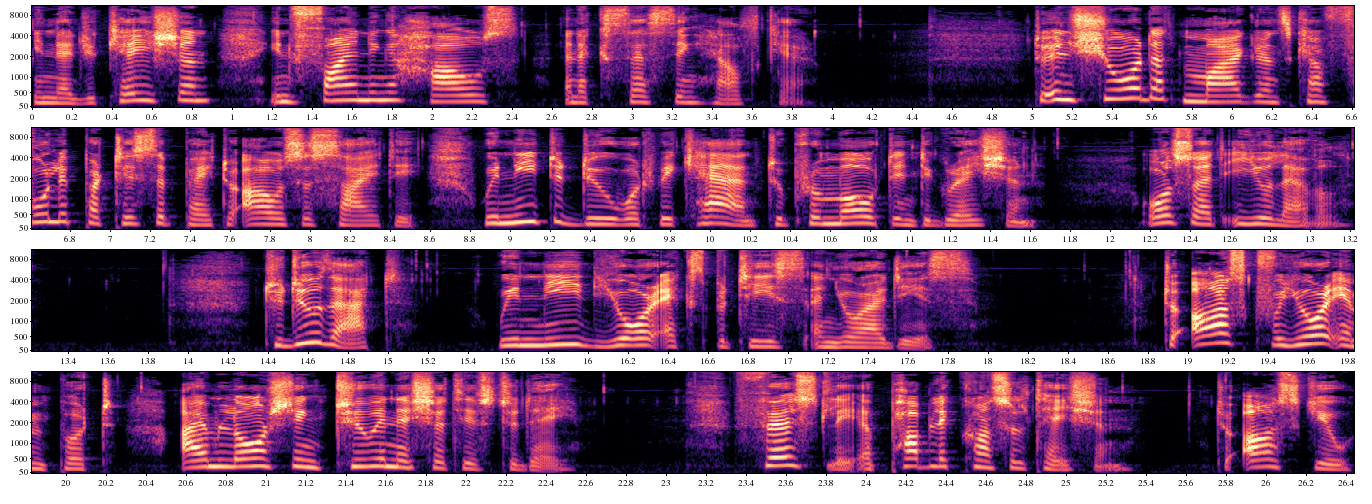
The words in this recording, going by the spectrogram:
in education, in finding a house, and accessing healthcare. To ensure that migrants can fully participate to our society, we need to do what we can to promote integration, also at EU level. To do that, we need your expertise and your ideas. To ask for your input, I am launching two initiatives today. Firstly, a public consultation to ask you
